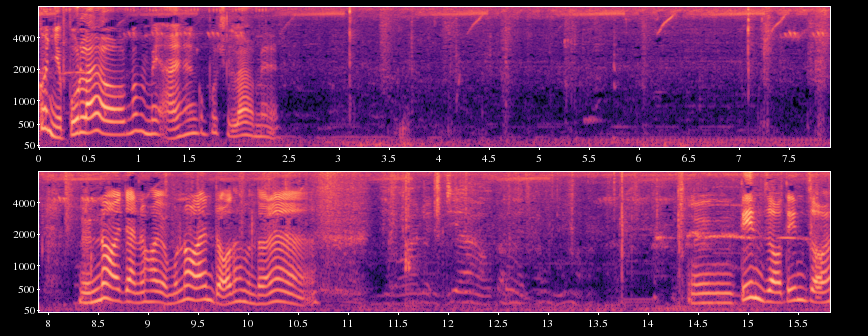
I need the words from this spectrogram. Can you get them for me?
Có nhiều bút lá không? Có mấy ai hắn có bút xì lá mẹ. Nếu nói chả nếu hỏi muốn nói lên rõ thôi mình tới nè ừ, tin rồi tin rồi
